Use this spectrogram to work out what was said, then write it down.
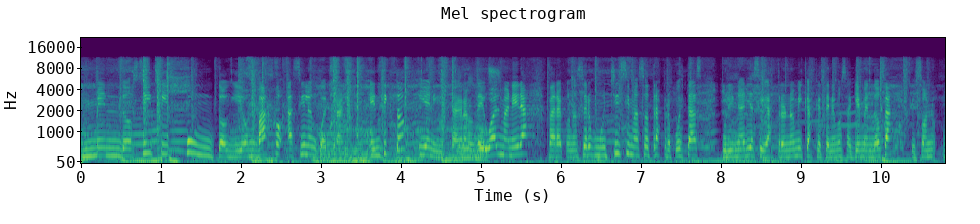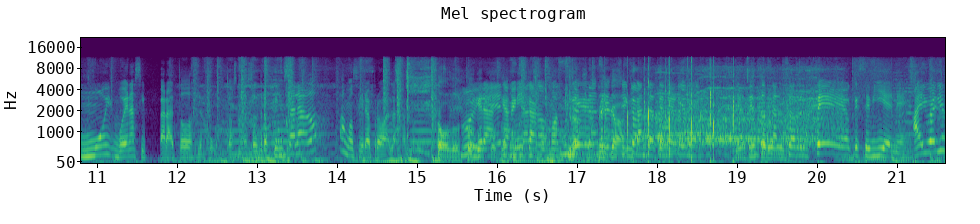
mendocity.bajo, así lo encuentran en TikTok y en Instagram. De igual manera, para conocer muchísimas otras propuestas culinarias y gastronómicas que tenemos aquí en Mendoza, que son muy buenas y para todos los gustos. Nosotros, Pinsalado, vamos a ir a probar las hamburguesas. Todo, todo. Gracias, me Mica, como siempre, nos encanta tenerte. Y atentos al sorteo que se viene. Hay varios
